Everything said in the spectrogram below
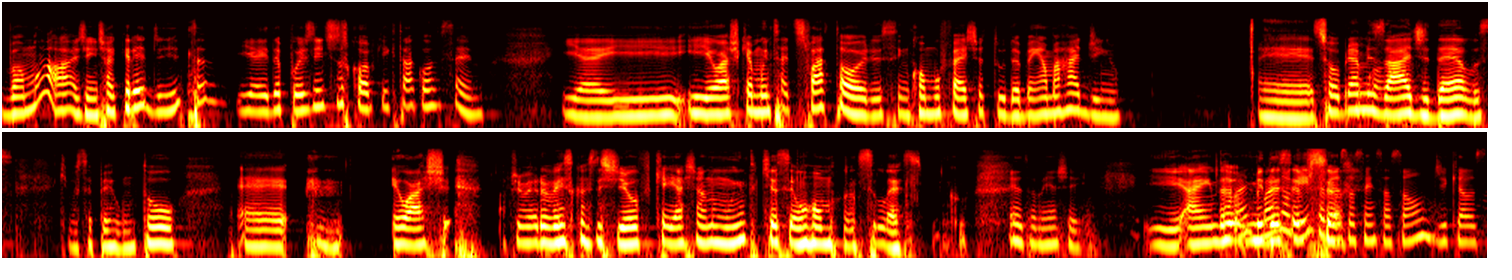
vamos lá, a gente acredita e aí depois a gente descobre o que está acontecendo. E aí e eu acho que é muito satisfatório, assim, como fecha tudo, é bem amarradinho. É, sobre a amizade delas, que você perguntou, é, eu acho. A primeira vez que eu assisti, eu fiquei achando muito que ia ser um romance lésbico. Eu também achei. E ainda mas, me mas decepciona. Alguém teve essa sensação de que elas.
